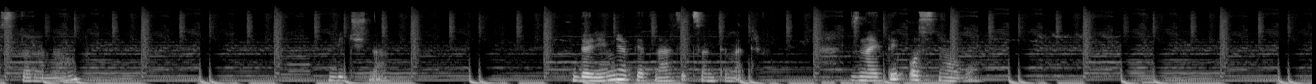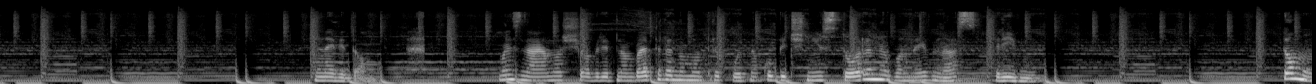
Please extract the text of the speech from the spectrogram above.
Сторона бічна дорівнює 15 см. Знайти основу. Невідомо. Ми знаємо, що в рівнобедреному трикутнику бічні сторони вони в нас рівні. Тому,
